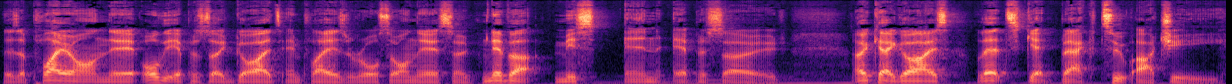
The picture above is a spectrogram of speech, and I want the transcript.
There's a player on there. All the episode guides and players are also on there, so never miss an episode. Okay, guys, let's get back to Archie.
